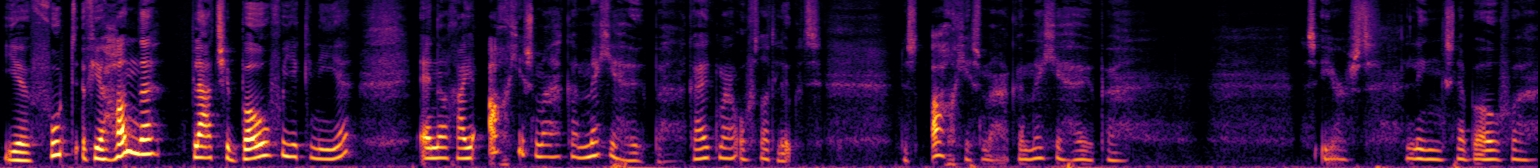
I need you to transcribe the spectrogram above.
Je, voet, of je handen plaats je boven je knieën. En dan ga je achtjes maken met je heupen. Kijk maar of dat lukt. Dus achtjes maken met je heupen. Dus eerst links naar boven,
